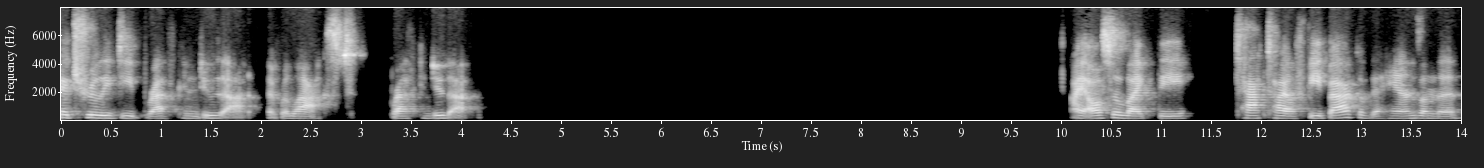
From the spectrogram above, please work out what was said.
a truly deep breath can do that. A relaxed breath can do that. I also like the tactile feedback of the hands on the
